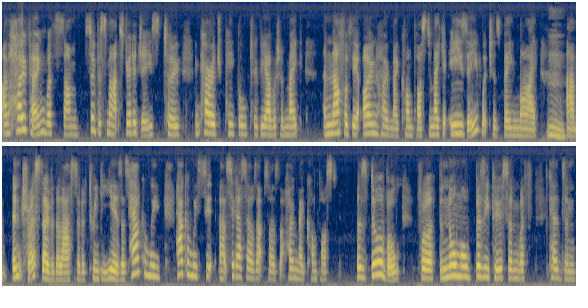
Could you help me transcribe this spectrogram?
I'm hoping with some super smart strategies to encourage people to be able to make enough of their own homemade compost to make it easy, which has been my mm. um, interest over the last sort of 20 years, is how can we how can we set uh, set ourselves up so that homemade compost is doable for the normal busy person with kids and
